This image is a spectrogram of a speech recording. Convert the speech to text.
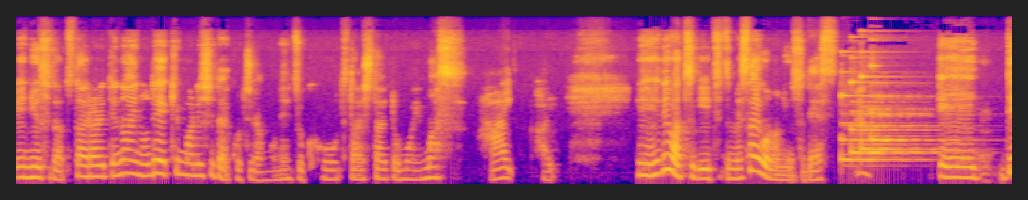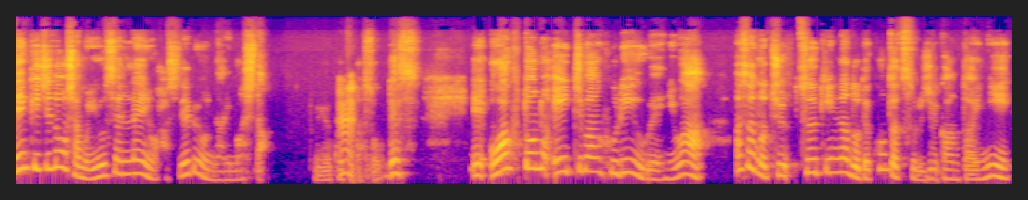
えーニュースでは伝えられてないので決まり次第こちらもね続報をお伝えしたいと思います。はい。はい。えーでは次5つ目最後のニュースです、えー電気自動車も優先レーンを走れるようになりました。ということだそうです。えーオアフ島の H1 フリーウェイには朝の中通勤などで混雑する時間帯に、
